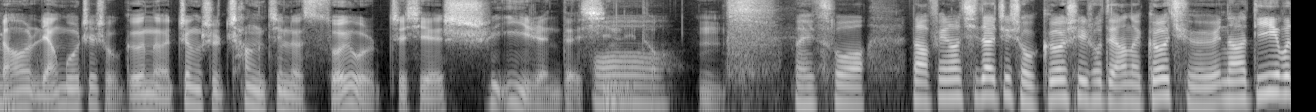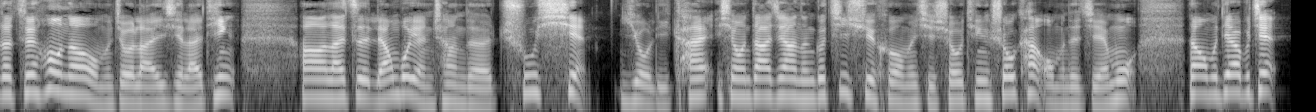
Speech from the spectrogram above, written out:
然后梁博这首歌呢，正是唱进了所有这些失意人的心里头。嗯，没错，那非常期待这首歌是一首怎样的歌曲。那第一部的最后呢，我们就来一起来听，啊，来自梁博演唱的《出现又离开》。希望大家能够继续和我们一起收听、收看我们的节目。那我们第二部见。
